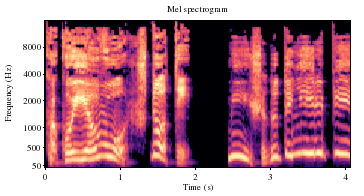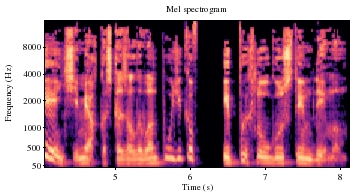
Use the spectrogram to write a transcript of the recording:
Какой я вор! Что ты? Миша, да ты не ерепенься, мягко сказал Иван Пузиков и пыхнул густым дымом.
